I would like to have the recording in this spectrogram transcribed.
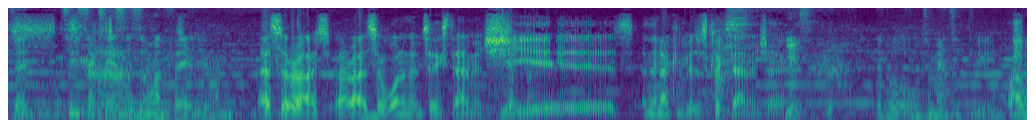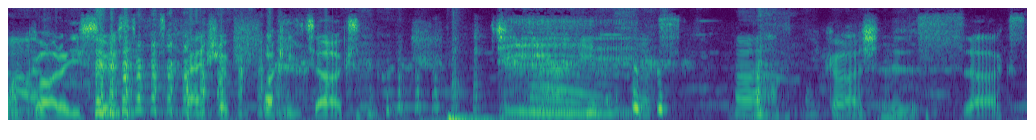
So two successes and one failure. That's alright. Alright, so one of them takes damage. Yep. Shit. And then I can just click damage, eh? Yes. It will automatically. Oh, Oh wow. my god, are you serious? this cantrip fucking sucks. Jeez. Uh, Oh gosh, this sucks.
